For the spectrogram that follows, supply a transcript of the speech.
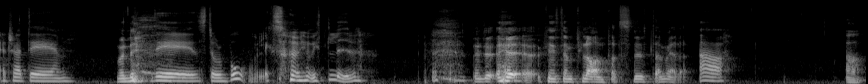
Jag tror att det är, det, det är en stor bov liksom i mitt liv. men du, finns det en plan på att sluta med det? Ja, Ja.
